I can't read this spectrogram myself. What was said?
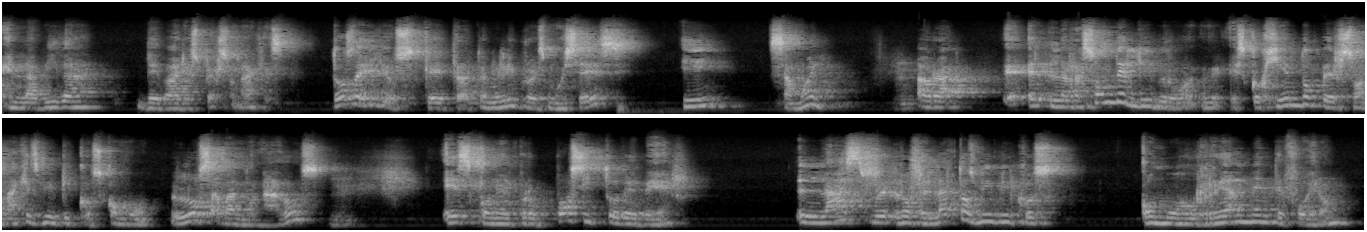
en la vida de varios personajes. Dos de ellos que trato en el libro es Moisés y Samuel. Ahora, eh, eh, la razón del libro, escogiendo personajes bíblicos como los abandonados, es con el propósito de ver las, los relatos bíblicos como realmente fueron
